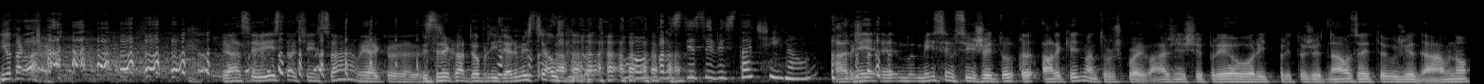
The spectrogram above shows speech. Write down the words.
jo, takhle. Já si vystačím sám. Jako... Ty jsi řekla dobrý den, mistře, a už On prostě si vystačí, no. A my, e, myslím si, že to, e, ale keď mám trošku aj vážnejšie prehovoriť, pretože naozaj to už je dávno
